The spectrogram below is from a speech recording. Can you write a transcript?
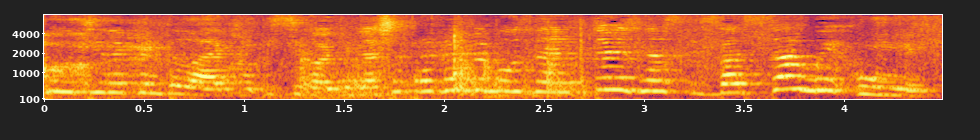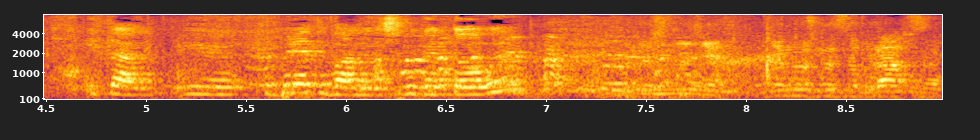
паутина Кандалаки, и сегодня в нашей программе мы узнаем, кто из нас из вас самый умный. Итак, э, Табрят Иванович, вы готовы? Подождите, мне нужно собраться.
